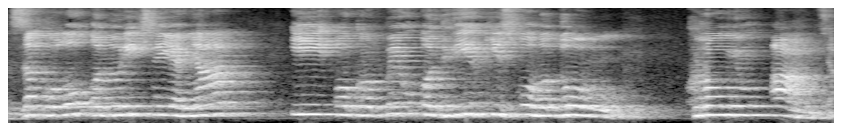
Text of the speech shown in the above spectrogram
заколов однорічне ягня і окропив одвірки свого дому кров'ю агнця.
